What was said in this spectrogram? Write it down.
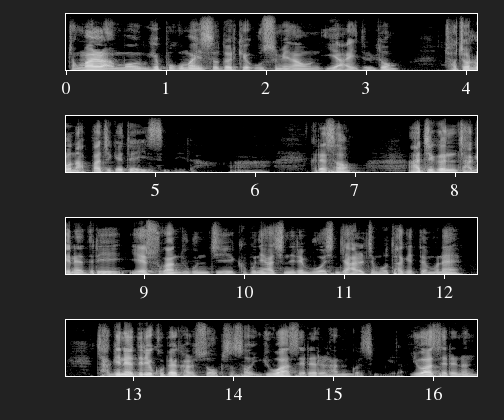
정말 뭐 이렇게 보고만 있어도 이렇게 웃음이 나온 이 아이들도 저절로 나빠지게 돼 있습니다. 아, 그래서 아직은 자기네들이 예수가 누군지 그분이 하신 일이 무엇인지 알지 못하기 때문에 자기네들이 고백할 수 없어서 유아 세례를 하는 것입니다. 유아 세례는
